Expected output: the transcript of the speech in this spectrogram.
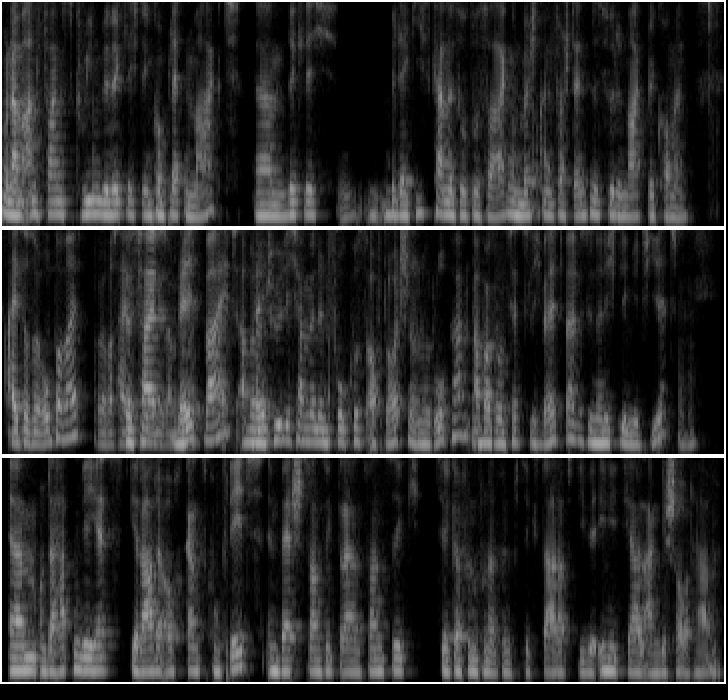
Und am Anfang screenen wir wirklich den kompletten Markt, ähm, wirklich mit der Gießkanne sozusagen und möchten ein Verständnis für den Markt bekommen. Heißt das europaweit? Oder was heißt das? Das heißt weltweit, aber Welt? natürlich haben wir den Fokus auf Deutschland und Europa, mhm. aber grundsätzlich weltweit. Wir sind ja nicht limitiert. Mhm. Ähm, und da hatten wir jetzt gerade auch ganz konkret im Batch 2023 circa 550 Startups, die wir initial angeschaut haben.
